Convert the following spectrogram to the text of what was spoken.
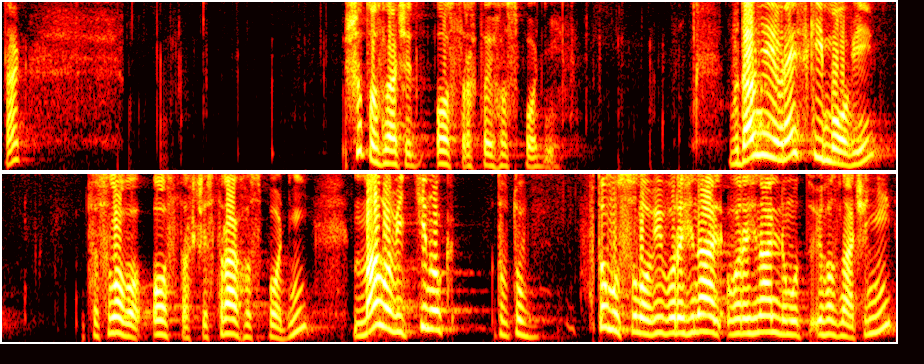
Так? Що то значить острах той Господній? В давньоєврейській мові це слово острах чи страх Господній мало відтінок, тобто в- тому слові, в, оригіналь, в оригінальному його значенні,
